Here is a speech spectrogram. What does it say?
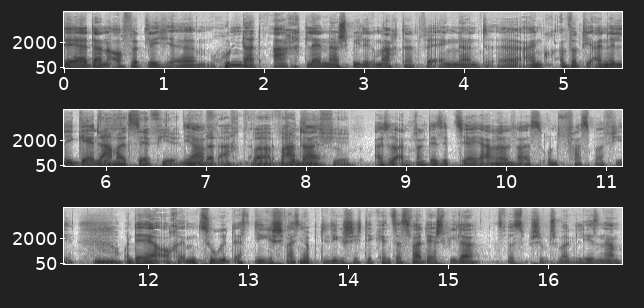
Der dann auch wirklich ähm, 108 Länderspiele gemacht hat für England. Äh, ein, wirklich eine Legende. Damals sehr viel. Ja, 108 war total. wahnsinnig viel. Also Anfang der 70er Jahre Mhm. war es unfassbar viel. Mhm. Und der ja auch im Zuge, das, die, ich weiß nicht, ob du die Geschichte kennst, das war der Spieler, das wirst du bestimmt schon mal gelesen haben,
